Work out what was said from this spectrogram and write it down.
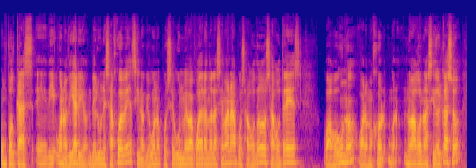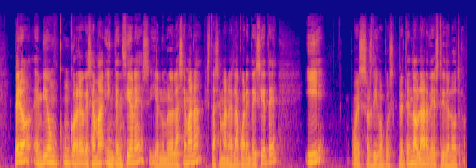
un podcast, eh, bueno, diario, de lunes a jueves, sino que, bueno, pues según me va cuadrando la semana, pues hago dos, hago tres, o hago uno, o a lo mejor, bueno, no hago, no ha sido el caso, pero envío un, correo que se llama intenciones y el número de la semana, esta semana es la 47, y pues os digo, pues pretendo hablar de esto y del otro.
